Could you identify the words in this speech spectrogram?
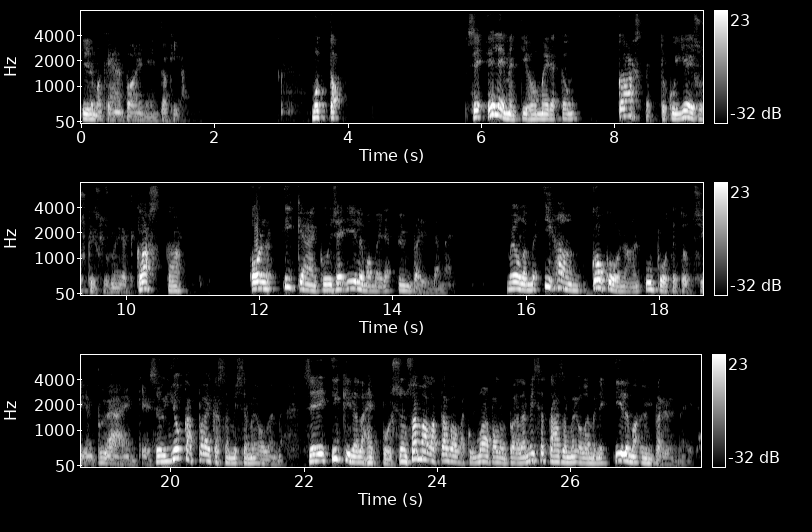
ilmakehän paineen takia. Mutta se elementti, johon meidät on kastettu, kun Jeesus Kristus meidät kastaa, on ikään kuin se ilma meidän ympärillämme. Me olemme ihan kokonaan upotetut siihen pyhähenkeen. Se on joka paikassa, missä me olemme. Se ei ikinä lähde pois. Se on samalla tavalla kuin maapallon päällä, missä tahansa me olemme, niin ilma ympäröi meitä.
